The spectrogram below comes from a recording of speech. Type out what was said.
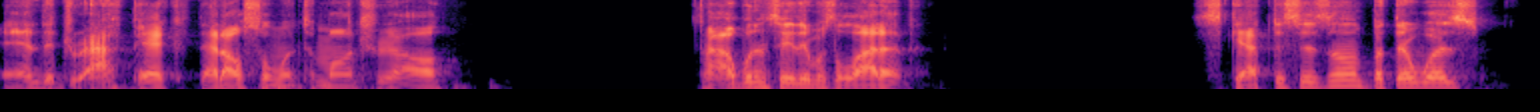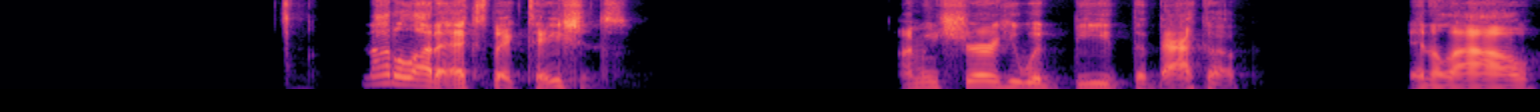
and the draft pick that also went to Montreal, I wouldn't say there was a lot of skepticism, but there was not a lot of expectations. I mean, sure, he would be the backup and allow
